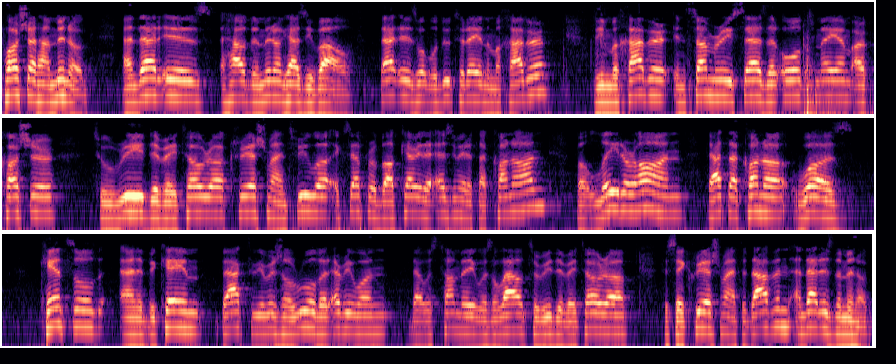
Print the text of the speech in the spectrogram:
pashat haminog, and that is how the minog has evolved. That is what we'll do today in the Mechaber. The Mechaber, in summary, says that all Tmeim are kosher to read the Torah, Kriyashma, and Tefillah, except for Balkari that Ezra made a. But later on, that takana was cancelled, and it became back to the original rule that everyone that was Tameh was allowed to read the Torah, to say Kriyashma and to daven, and that is the minhag.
